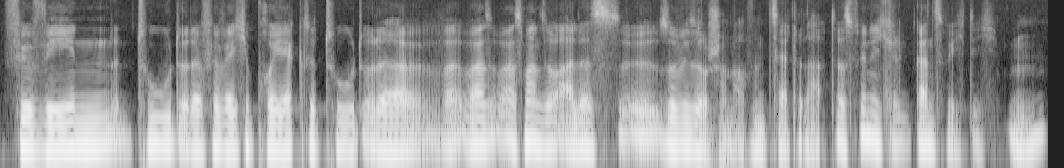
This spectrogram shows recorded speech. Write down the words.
für wen tut oder für welche Projekte tut oder was, was man so alles äh, sowieso schon auf dem Zettel hat. Das finde ich ganz wichtig. Mhm.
